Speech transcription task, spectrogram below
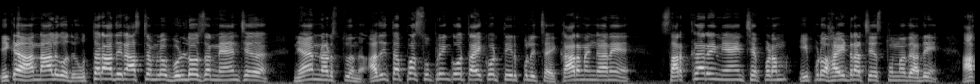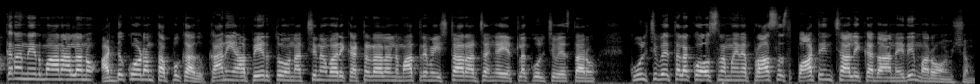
ఇక నాలుగోది ఉత్తరాది రాష్ట్రంలో బుల్డోజర్ న్యాయం చే- న్యాయం నడుస్తుంది. అది తప్ప సుప్రీంకోర్టు హైకోర్టు తీర్పులు ఇచ్చాయి కారణంగానే సర్కారీ న్యాయం చెప్పడం ఇప్పుడు హైడ్రా చేస్తున్నది అదే. అక్రమ నిర్మాణాలను అడ్డుకోవడం తప్పు కాదు. కానీ ఆ పేరుతో నచ్చిన వారి కట్టడాలను మాత్రమే ఇష్టారాజ్యంగా ఎట్లా కూల్చివేస్తారు? కూల్చివేతలకు అవసరమైన ప్రాసెస్ పాటించాలి కదా అనేది మరో అంశం.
